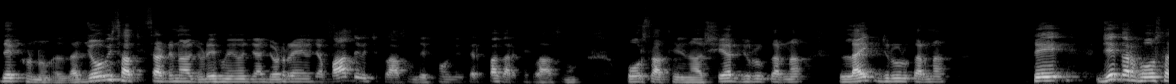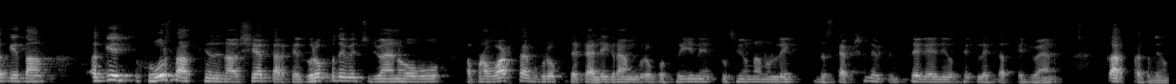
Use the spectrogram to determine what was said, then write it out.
ਦੇਖਣ ਨੂੰ ਮਿਲਦਾ। ਜੋ ਵੀ ਸਾਥੀ ਸਾਡੇ ਨਾਲ ਜੁੜੇ ਹੋਏ ਹੋ ਜਾਂ ਜੁੜ ਰਹੇ ਹੋ ਜਾਂ ਬਾਅਦ ਦੇ ਵਿੱਚ ਕਲਾਸ ਨੂੰ ਦੇਖੋਗੇ, ਕਿਰਪਾ ਕਰਕੇ ਕਲਾਸ ਨੂੰ ਹੋਰ ਸਾਥੀਆਂ ਦੇ ਨਾਲ ਸ਼ੇਅਰ ਜ਼ਰੂਰ ਕਰਨਾ ਲਾਈਕ ਜ਼ਰੂਰ ਕਰਨਾ ਤੇ ਜੇਕਰ ਹੋ ਸਕੇ ਤਾਂ ਅੱਗੇ ਹੋਰ ਸਾਥੀਆਂ ਦੇ ਨਾਲ ਸ਼ੇਅਰ ਕਰਕੇ ਗਰੁੱਪ ਦੇ ਵਿੱਚ ਜੁਆਇਨ ਹੋਵੋ। ਆਪਣਾ WhatsApp ਗਰੁੱਪ ਤੇ Telegram ਗਰੁੱਪ ਫ੍ਰੀ ਨੇ। ਤੁਸੀਂ ਉਹਨਾਂ ਨੂੰ ਲਿੰਕ ਡਿਸਕ੍ਰਿਪਸ਼ਨ ਦੇ ਵਿੱਚ ਦਿੱਤੇ ਗਏ ਨੇ, ਉੱਥੇ ਕਲਿੱਕ ਕਰਕੇ ਜੁਆਇਨ ਕਰ ਸਕਦੇ ਹੋ।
